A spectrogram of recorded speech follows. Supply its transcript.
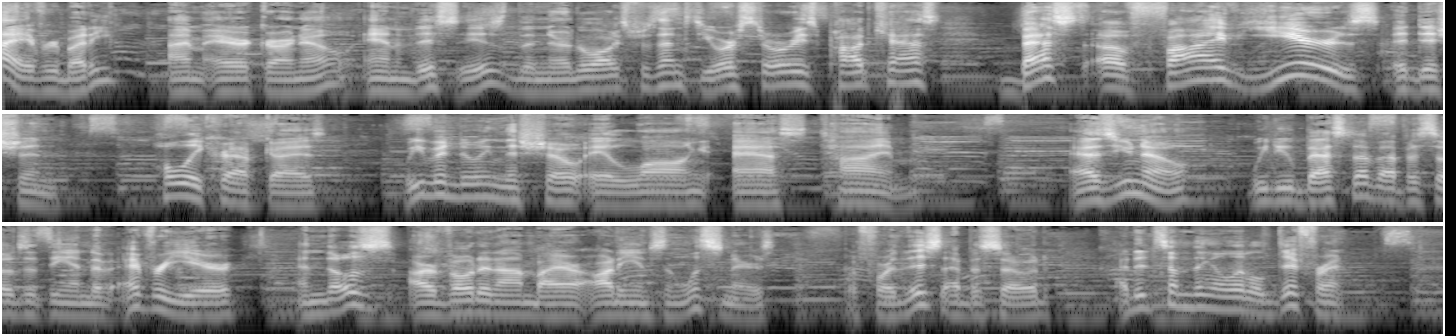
Hi, everybody. I'm Eric Arnault, and this is the Nerdologues Presents Your Stories podcast, Best of Five Years edition. Holy crap, guys. We've been doing this show a long ass time. As you know, we do best of episodes at the end of every year, and those are voted on by our audience and listeners. But for this episode, I did something a little different.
